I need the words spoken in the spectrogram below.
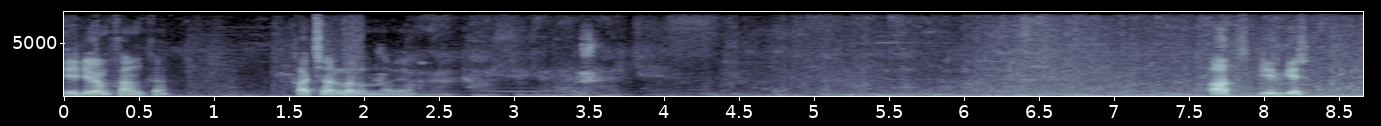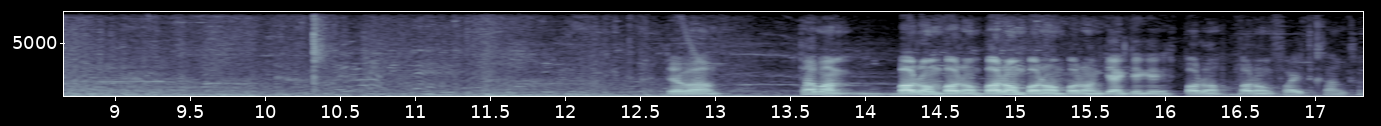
Geliyorum kanka. Kaçarlar onlar ya. At gir gir. Devam. Tamam baron baron baron baron baron gel gel gel baron baron fight kanka.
